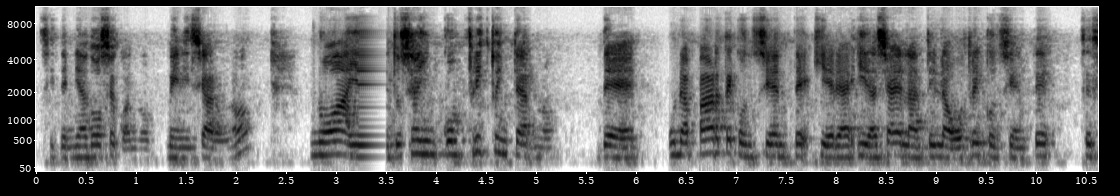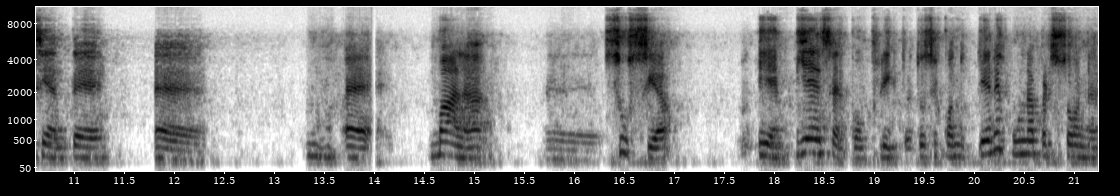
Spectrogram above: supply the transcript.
si tenía 12 cuando me iniciaron, ¿no? No hay, entonces hay un conflicto interno de una parte consciente quiere ir hacia adelante y la otra inconsciente se siente eh, eh, mala, eh, sucia, y empieza el conflicto. Entonces, cuando tienes una persona,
